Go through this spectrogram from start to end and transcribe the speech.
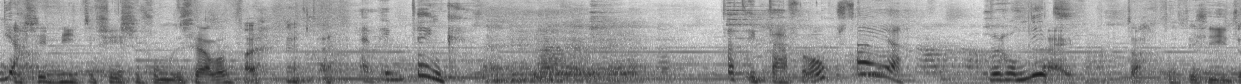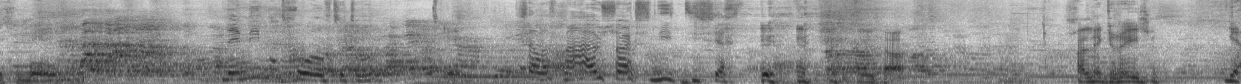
Ja. Ik zit niet te vissen voor mezelf. En ik denk dat ik daarvoor opensta, ja. Waarom niet? 85, dat is niet te geloven. Nee, niemand gelooft het, hoor. Zelfs mijn huisarts niet, die zegt... Ja. Ga lekker eten. Ja,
